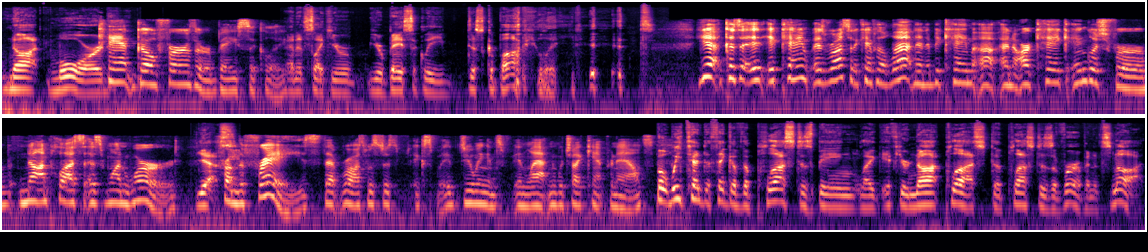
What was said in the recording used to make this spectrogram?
not more. Can't go further basically. And it's like you're you're basically discombobulated yeah, because it, it came, as Ross said, it came from the Latin and it became uh, an archaic English verb, non plus as one word. Yes. From the phrase that Ross was just exp- doing in, in Latin, which I can't pronounce. But we tend to think of the plus as being like if you're not plus, the plus is a verb, and it's not.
